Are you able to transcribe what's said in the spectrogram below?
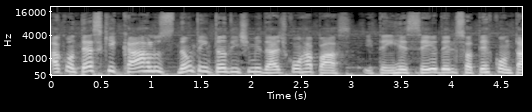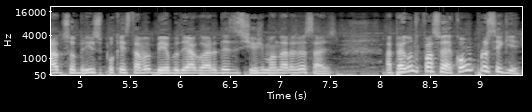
Acontece que Carlos não tem tanta intimidade com o rapaz e tem receio dele só ter contado sobre isso porque estava bêbado e agora desistiu de mandar as mensagens. A pergunta que faço é: como prosseguir?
